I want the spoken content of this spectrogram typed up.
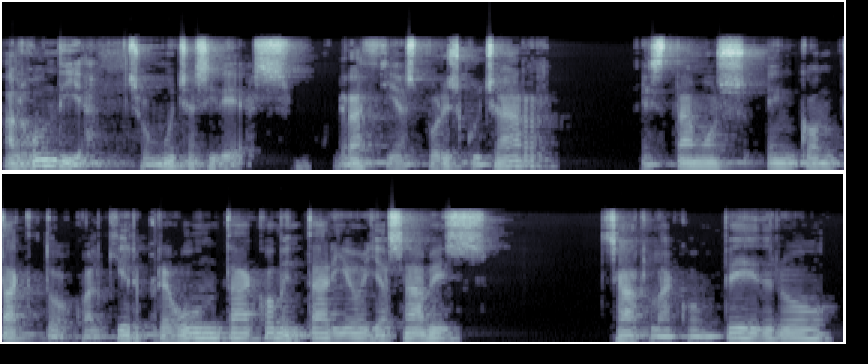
algún día, son muchas ideas. Gracias por escuchar. Estamos en contacto. Cualquier pregunta, comentario, ya sabes, charla con Pedro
